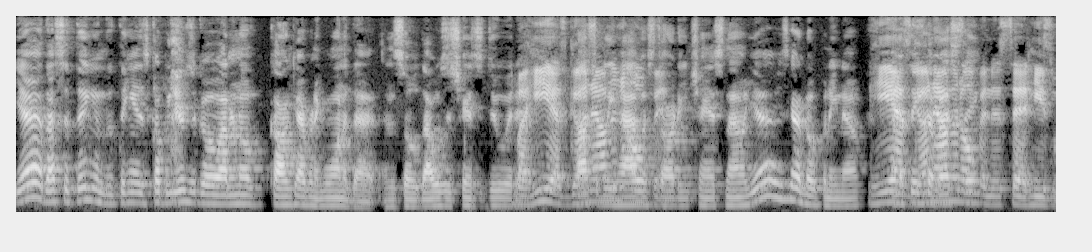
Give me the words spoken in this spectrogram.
Yeah, that's the thing. And the thing is, a couple years ago, I don't know if Colin Kaepernick wanted that, and so that was his chance to do it. But he has gone out in have the a starting chance now. Yeah, he's got an opening now. He has gone out and thing- open and said he's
